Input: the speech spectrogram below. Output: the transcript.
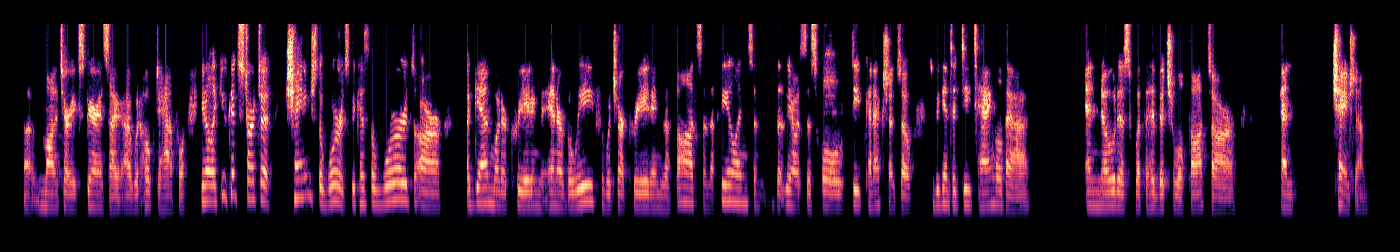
uh, monetary experience I, I, would hope to have for you know like you can start to change the words because the words are again what are creating the inner belief which are creating the thoughts and the feelings and the, you know it's this whole deep connection so to begin to detangle that and notice what the habitual thoughts are and change them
